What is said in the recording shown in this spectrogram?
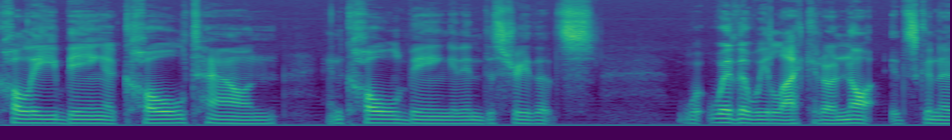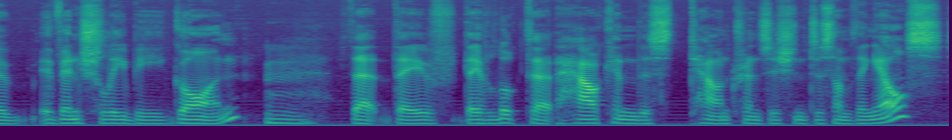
Collie being a coal town and coal being an industry that's w- whether we like it or not, it's going to eventually be gone. That they've they've looked at how can this town transition to something else,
